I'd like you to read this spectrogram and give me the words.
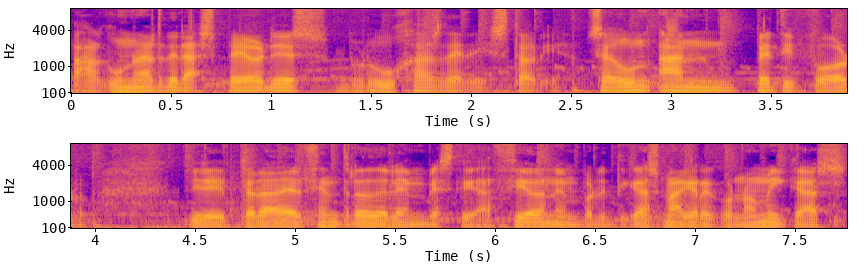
algunas de las peores burbujas de la historia. Según Anne Pettiford, directora del Centro de la Investigación en Políticas Macroeconómicas,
